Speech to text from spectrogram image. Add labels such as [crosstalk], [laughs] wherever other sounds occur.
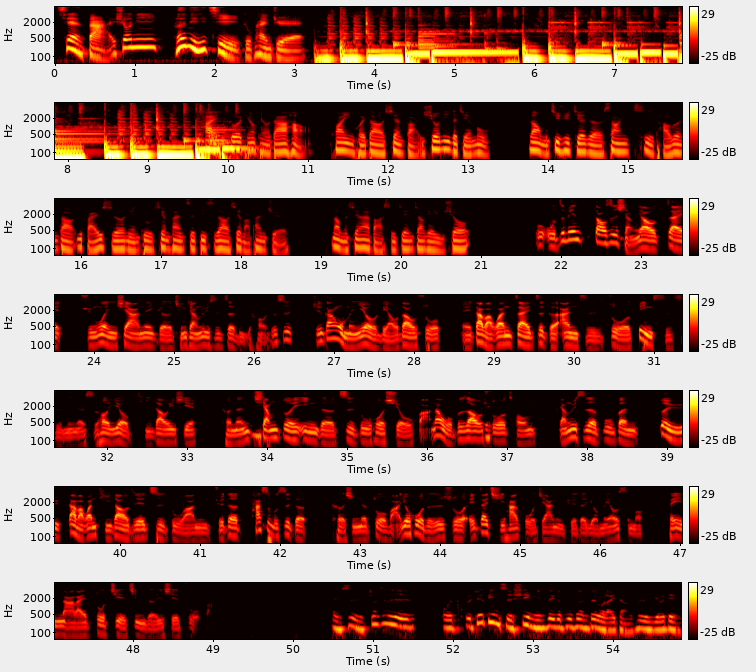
宪法修妮和你一起读判决。嗨，各位听众朋友，大家好，欢迎回到宪法一修妮的节目。让我们继续接着上一次讨论到一百一十二年度宪判字第四号宪法判决。那我们现在把时间交给宇修。我我这边倒是想要再询问一下那个秦强律师这里哈，就是其实刚刚我们也有聊到说，诶，大法官在这个案子做病死指明的时候，也有提到一些可能相对应的制度或修法。那我不知道说从杨律师的部分。对于大法官提到的这些制度啊，你觉得它是不是个可行的做法？又或者是说，诶，在其他国家，你觉得有没有什么可以拿来做借鉴的一些做法？诶，是，就是我我觉得并词续名这个部分对我来讲是有点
